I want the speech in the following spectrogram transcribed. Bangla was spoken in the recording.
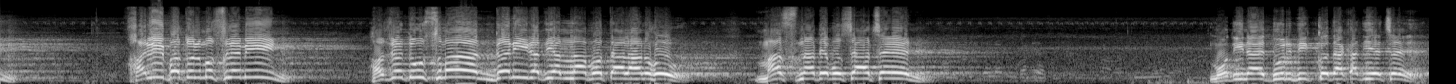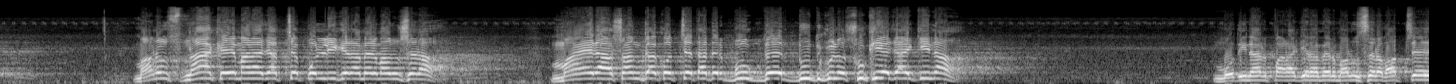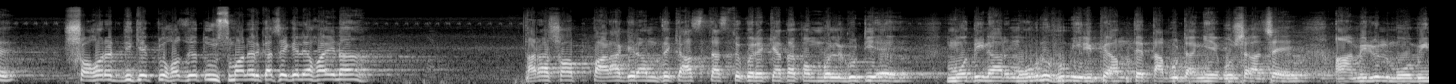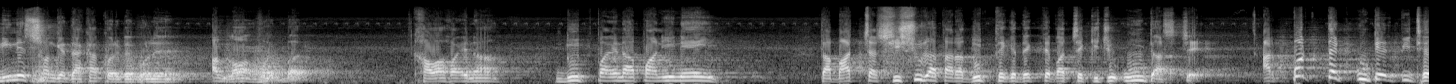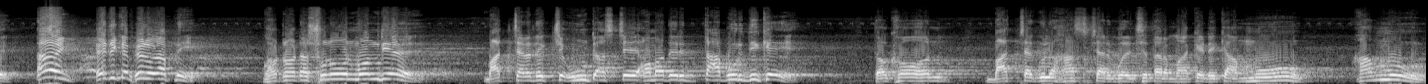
মুসলিমিন, খলিফাতুল মুসলিমিন হজরত উসমান গনি রাজি আল্লাহ তালানহ মাসনাদে বসে আছেন। মদিনায় দুর্ভিক্ষ দেখা দিয়েছে। মানুষ না খেয়ে মারা যাচ্ছে পল্লী গ্রামের মানুষেরা। মায়েরা আশঙ্কা করছে তাদের বুকদের দুধগুলো শুকিয়ে যায় কি না মদিনার পাড়া গ্রামের মানুষেরা ভাবছে শহরের দিকে একটু হজরত উসমানের কাছে গেলে হয় না? তারা সব পাড়া গ্রাম থেকে আস্তে আস্তে করে কেতা কম্বল গুটিয়ে মদিনার মরুভূমির প্রান্তে তাবু টাঙিয়ে বসে আছে আমিরুল মমিনিনের সঙ্গে দেখা করবে বলে। আল্লাহ একবার খাওয়া হয় না, দুধ পায় না, পানি নেই। তা বাচ্চা শিশুরা তারা দূর থেকে দেখতে পাচ্ছে, কিছু উট আসছে। আর প্রত্যেক উটের পিঠে এই, এদিকে ফেলুন আপনি। ঘটনাটা শুনুন, মন দিয়ে। বাচ্চারা দেখছে, উট আসছে আমাদের তাবুর দিকে। তখন বাচ্চাগুলো হাসছে আর বলছে, তার মাকে ডেকে, আম্মু আম্মু,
